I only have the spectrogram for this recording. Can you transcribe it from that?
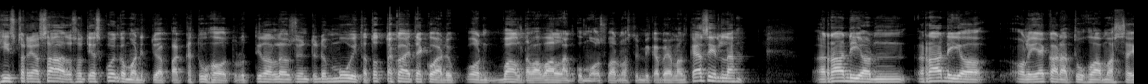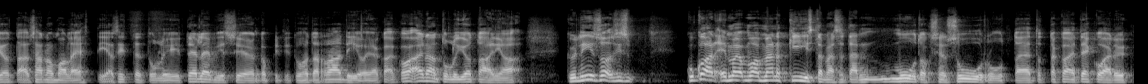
historian saatossa on ties kuinka moni työpaikka tuhoutunut, tilalle on syntynyt muita. Totta kai tekoäly on valtava vallankumous varmasti, mikä meillä on käsillä. Radion, radio oli ekana tuhoamassa jotain sanomalehtiä, sitten tuli televisio, jonka piti tuhota radio ja aina on tullut jotain ja kyllä niin so, siis kukaan, en mä, mä en ole kiistämässä tämän muutoksen suuruutta ja totta kai tekoäly,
